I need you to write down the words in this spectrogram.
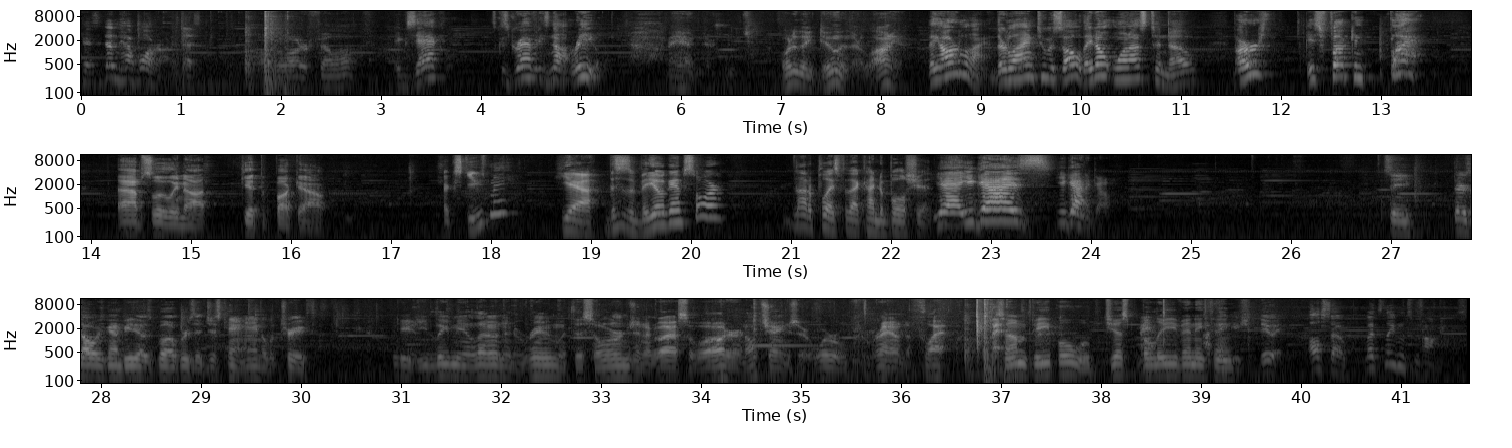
because it doesn't have water on it, does it? All the water fell off. Exactly. It's because gravity's not real. Oh, man, what are they doing? They're lying. They are lying. They're lying to us all. They don't want us to know. Earth is fucking flat. Absolutely not. Get the fuck out. Excuse me? Yeah, this is a video game store? Not a place for that kind of bullshit. Yeah, you guys, you gotta go. See, there's always gonna be those globers that just can't handle the truth. Dude, you leave me alone in a room with this orange and a glass of water, and I'll change their world from round to flat. Some people will just believe I think anything. you should do it. Also, let's leave them some comments.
